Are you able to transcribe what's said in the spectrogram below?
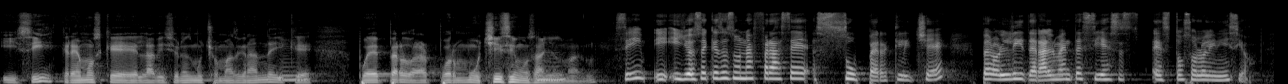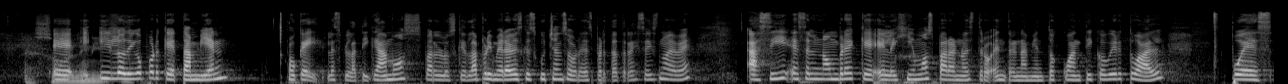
y sí, creemos que la visión es mucho más grande y que puede perdurar por muchísimos años más. ¿no? Sí, y, yo sé que esa es una frase súper cliché, pero literalmente sí es esto solo el inicio. Eh, y, y lo digo porque también, ok, les platicamos, para los que es la primera vez que escuchan sobre Desperta 369, así es el nombre que elegimos para nuestro entrenamiento cuántico virtual, pues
